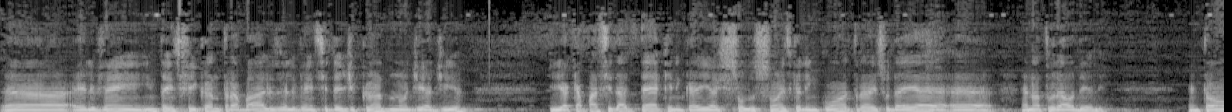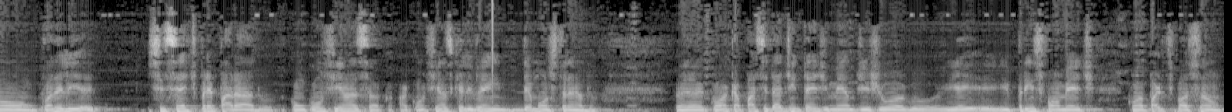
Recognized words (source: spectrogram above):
É, ele vem intensificando trabalhos, ele vem se dedicando no dia a dia. E a capacidade técnica e as soluções que ele encontra, isso daí é, é, é natural dele. Então, quando ele se sente preparado, com confiança, a confiança que ele vem demonstrando, com a capacidade de entendimento de jogo e, e principalmente com a participação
